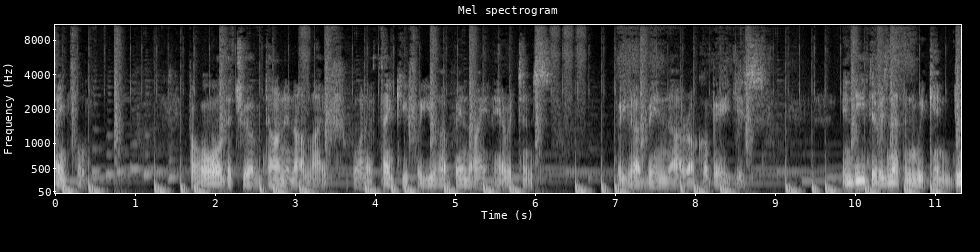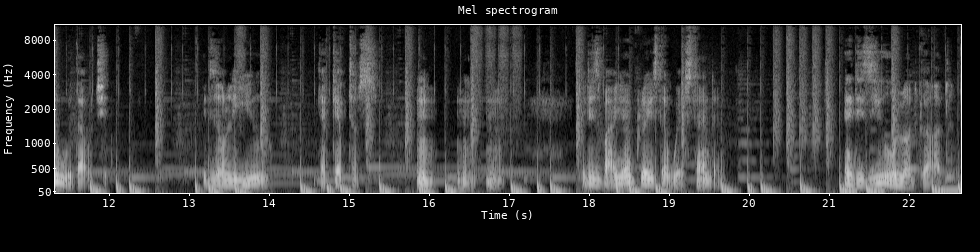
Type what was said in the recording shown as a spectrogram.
thankful for all that you have done in our life. We want to thank you for you have been our inheritance, for you have been our rock of ages. Indeed, there is nothing we can do without you. It is only you that kept us. Mm, mm, mm. It is by your grace that we're standing. And it is you, O Lord God,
